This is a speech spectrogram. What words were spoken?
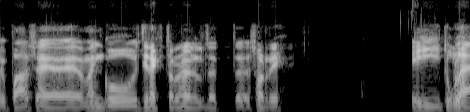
juba see mängu direktor on öelnud, et sorry, ei tule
